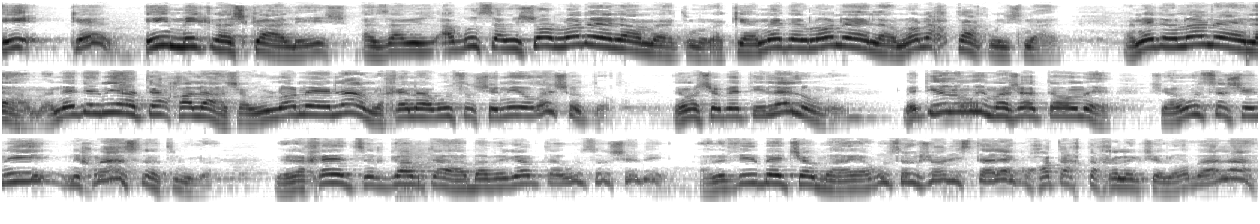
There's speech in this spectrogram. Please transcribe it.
אי- כן, אם מקלש קליש, אז הערוץ הראשון לא נעלם מהתמונה, כי הנדר לא נעלם, לא נחתך לשניים. הנדר לא נעלם, הנדר נהיה יותר חלש, אבל הוא לא נעלם, לכן הערוץ השני יורש אותו. זה מה שבית הלל אומרים. בית הלל אומרים מה שאתה אומר, שהערוץ השני נכנס לתמונה, ולכן צריך גם את האבא וגם את הערוץ השני. אבל לפי בית שמאי, הערוץ הראשון הסתלק, הוא חתך את החלק שלו והלך.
